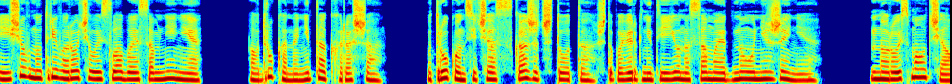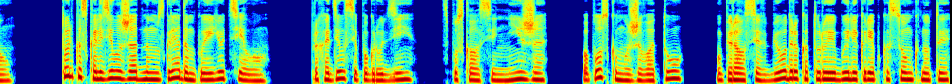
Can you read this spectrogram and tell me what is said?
и еще внутри ворочалось слабое сомнение, а вдруг она не так хороша? Вдруг он сейчас скажет что-то, что повергнет ее на самое дно унижения. Но Ройс молчал, только скользил жадным взглядом по ее телу, проходился по груди, спускался ниже, по плоскому животу, упирался в бедра, которые были крепко сомкнуты,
